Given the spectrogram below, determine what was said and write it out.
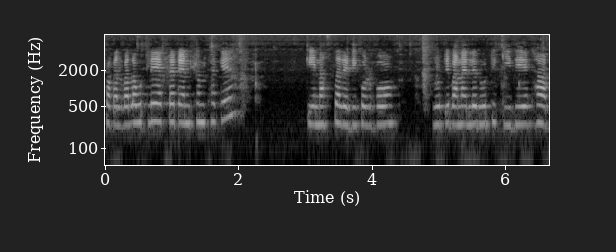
সকালবেলা উঠলে একটা টেনশন থাকে, কি নাস্তা রেডি করব, রুটি বানাইলে রুটি কি দিয়ে খাব।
